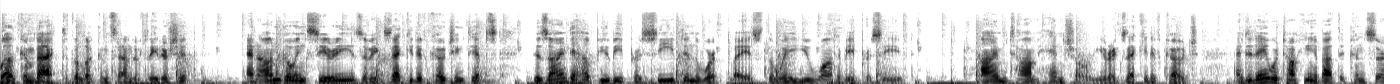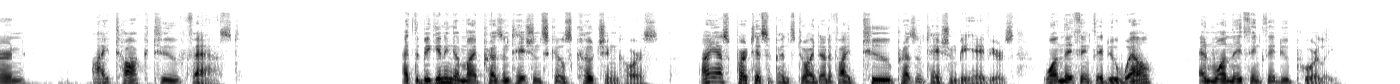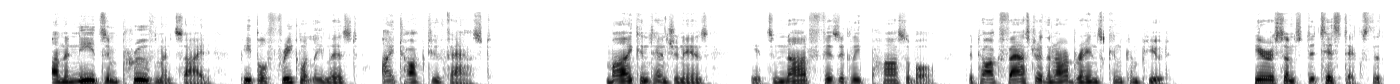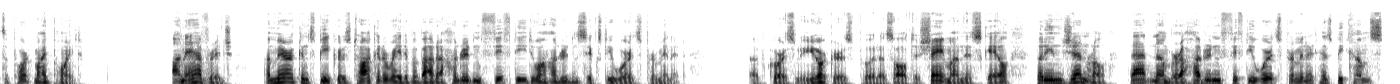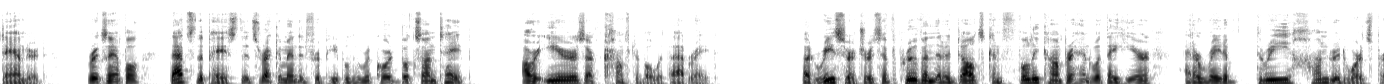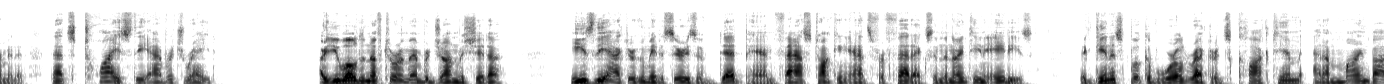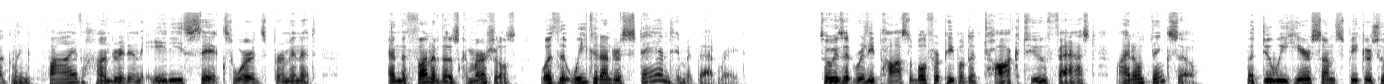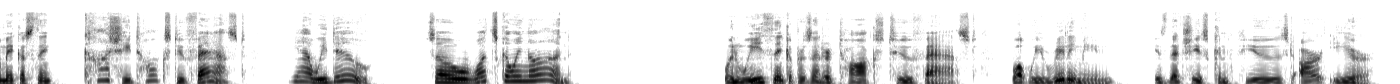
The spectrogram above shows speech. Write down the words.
Welcome back to the Look and Sound of Leadership, an ongoing series of executive coaching tips designed to help you be perceived in the workplace the way you want to be perceived. I'm Tom Henschel, your executive coach, and today we're talking about the concern I talk too fast. At the beginning of my presentation skills coaching course, I ask participants to identify two presentation behaviors one they think they do well, and one they think they do poorly. On the needs improvement side, people frequently list, I talk too fast. My contention is, it's not physically possible to talk faster than our brains can compute. Here are some statistics that support my point. On average, American speakers talk at a rate of about 150 to 160 words per minute. Of course, New Yorkers put us all to shame on this scale, but in general, that number, 150 words per minute, has become standard. For example, that's the pace that's recommended for people who record books on tape. Our ears are comfortable with that rate. But researchers have proven that adults can fully comprehend what they hear at a rate of 300 words per minute. That's twice the average rate. Are you old enough to remember John Moschitta? He's the actor who made a series of deadpan, fast talking ads for FedEx in the 1980s. The Guinness Book of World Records clocked him at a mind boggling 586 words per minute. And the fun of those commercials was that we could understand him at that rate. So is it really possible for people to talk too fast? I don't think so. But do we hear some speakers who make us think, gosh, he talks too fast? Yeah, we do. So what's going on? When we think a presenter talks too fast, what we really mean is that she's confused our ear.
